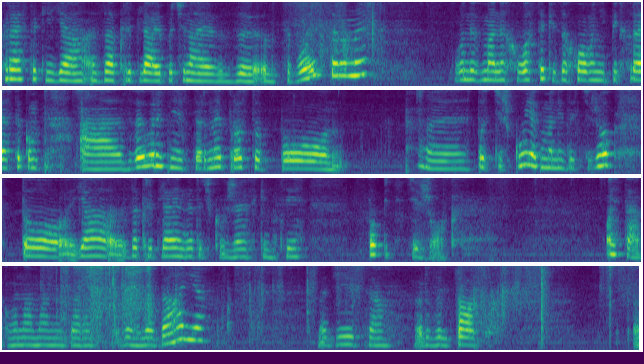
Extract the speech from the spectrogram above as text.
Хрестики я закріпляю, починаю з лицевої сторони. Вони в мене хвостики заховані під хрестиком, а з виворотньої сторони просто по, е, по стіжку, як в мене йде стіжок, то я закріпляю ниточку вже в кінці по підстіжок. Ось так вона в мене зараз виглядає. Надіюся, результат е,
